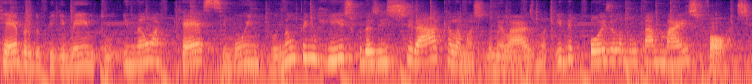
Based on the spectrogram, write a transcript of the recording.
quebra do pigmento e não aquece muito, não tem o risco da gente tirar aquela mancha do melasma e depois ela voltar mais forte.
